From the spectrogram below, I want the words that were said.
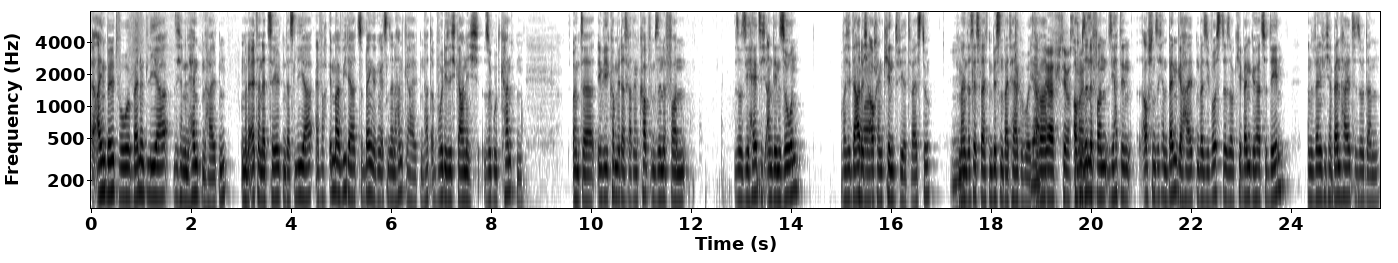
ein Bild, wo Ben und Lia sich an den Händen halten. Und meine Eltern erzählten, dass Lia einfach immer wieder zu Ben gegangen ist und seine Hand gehalten hat, obwohl die sich gar nicht so gut kannten. Und äh, irgendwie kommt mir das gerade in den Kopf im Sinne von, so sie hält sich an den Sohn, weil sie dadurch Aber- auch ein Kind wird, weißt du? Ich Mhm. meine, das ist jetzt vielleicht ein bisschen weit hergeholt, Ja. aber ja, ich verstehe, was du auch im meinst. Sinne von, sie hat den auch schon sich an Ben gehalten, weil sie wusste, so, okay, Ben gehört zu denen. Und wenn ich mich an Ben halte, so dann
